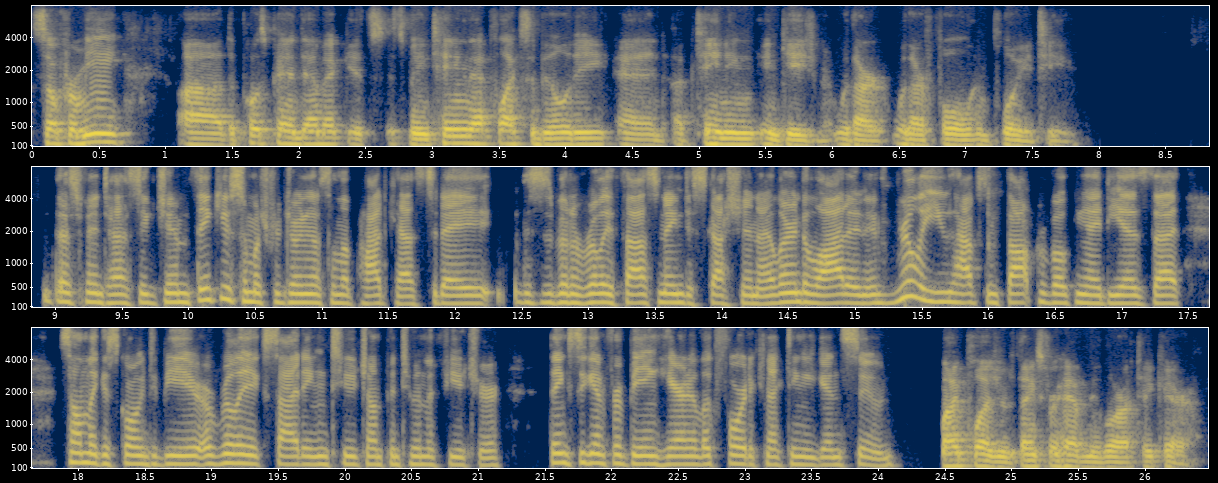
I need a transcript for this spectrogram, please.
So for me, uh, the post-pandemic, it's it's maintaining that flexibility and obtaining engagement with our with our full employee team. That's fantastic, Jim. Thank you so much for joining us on the podcast today. This has been a really fascinating discussion. I learned a lot, and, and really, you have some thought-provoking ideas that sound like it's going to be a really exciting to jump into in the future. Thanks again for being here, and I look forward to connecting again soon. My pleasure. Thanks for having me, Laura. Take care.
